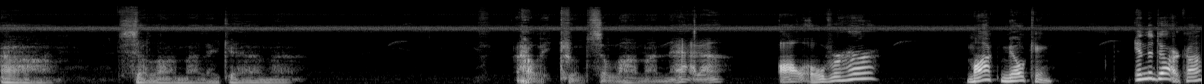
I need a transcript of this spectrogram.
Ah, oh, salam alaikum. Alaikum salam on that, huh? All over her? Mock milking. In the dark, huh?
